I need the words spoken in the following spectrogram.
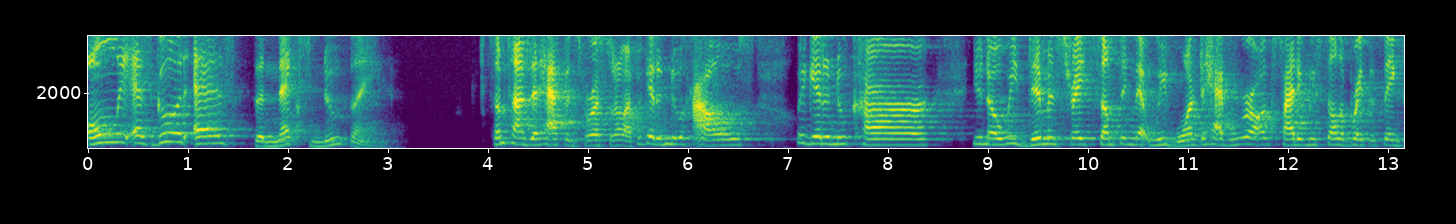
only as good as the next new thing. Sometimes it happens for us in our life. We get a new house, we get a new car, you know, we demonstrate something that we've wanted to have, and we're all excited, we celebrate the thing.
